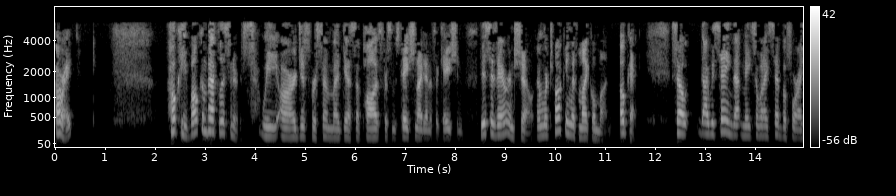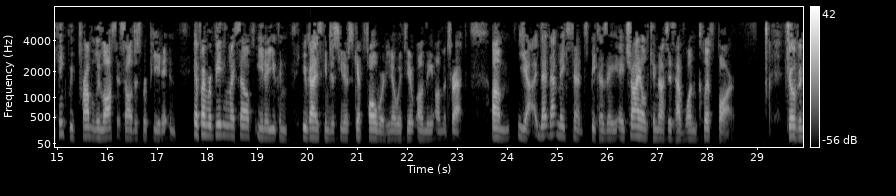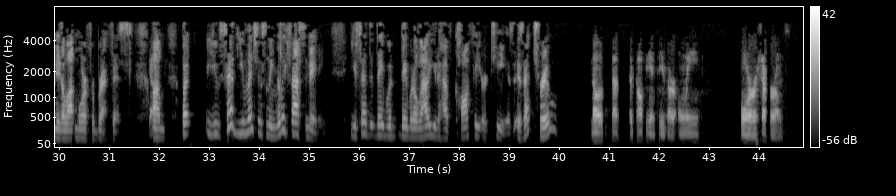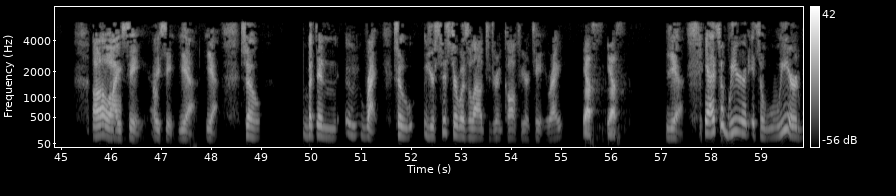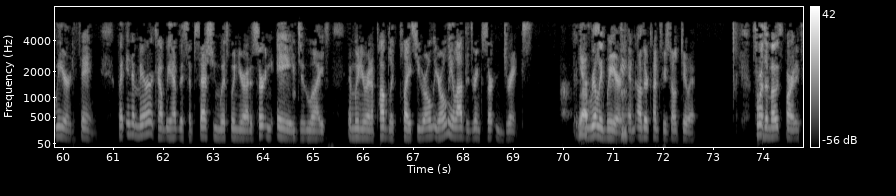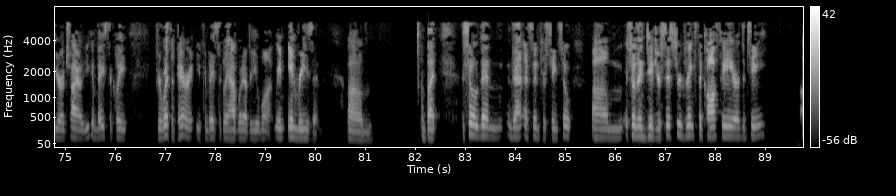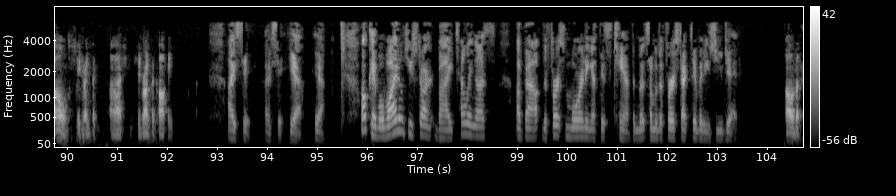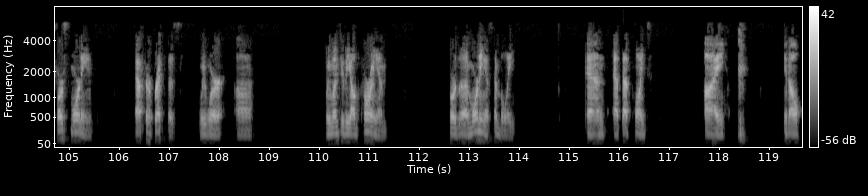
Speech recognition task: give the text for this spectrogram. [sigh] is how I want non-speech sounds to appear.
All right. Okay, welcome back, listeners. We are just for some, I guess, a pause for some station identification. This is Aaron's show, and we're talking with Michael Munn. Okay. So I was saying that makes, so what I said before, I think we probably lost it, so I'll just repeat it. And if I'm repeating myself, you know, you can, you guys can just, you know, skip forward, you know, with you on the, on the track. Um, yeah, that, that makes sense because a, a child cannot just have one Clif Bar children need a lot more for breakfast. Yeah. Um, but you said you mentioned something really fascinating. You said that they would they would allow you to have coffee or tea. Is is that true? No, that the coffee and teas are only for chaperones. Oh, I see. I see. Yeah, yeah. So, but then, right. So your sister was allowed to drink coffee or tea, right? Yes, yes. Yeah. Yeah, it's a weird, it's a weird, weird thing. But in America, we have this obsession with when you're at a certain age in life and when you're in a public place, you're only, you're only allowed to drink certain drinks. It's yes. really weird and other countries don't do it. For the most part, if you're a child, you can basically, if you're with a parent, you can basically have whatever you want in, in reason. Um, but so then that, that's interesting. So, um, so then did your sister drink the coffee or the tea? Oh, she drank the, uh, she drank the coffee. I see. I see. Yeah. Yeah. Okay. Well, why don't you start by telling us about the first morning at this camp and the, some of the first activities you did? Oh, the first morning after breakfast, we were, uh, we went to the auditorium for the morning assembly and at that point, I, you know,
